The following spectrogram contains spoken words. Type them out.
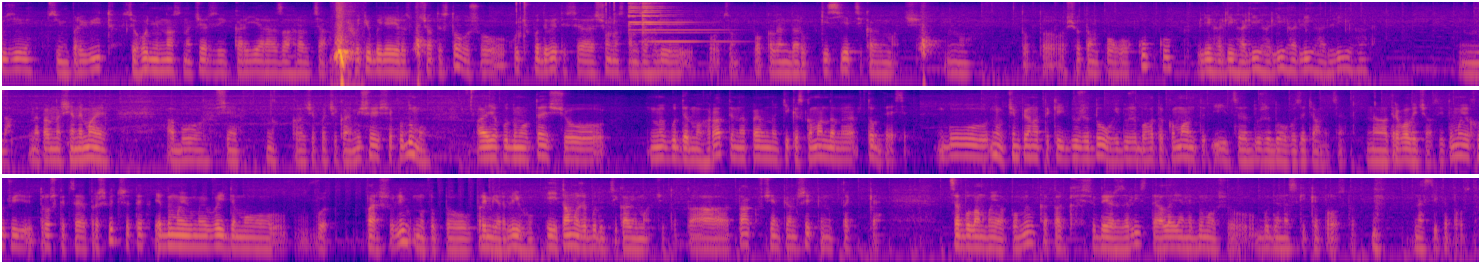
Друзі, всім привіт! Сьогодні в нас на черзі кар'єра за гравця. І хотів би я її розпочати з того, що хочу подивитися, що в нас там взагалі по цьому по календару. Якісь є цікаві матчі. Ну, тобто, що там по кубку, Ліга, Ліга, Ліга, Ліга, Ліга, Ліга. Да, напевно, ще немає. Або ще, ну, коротше, почекаємо. І ще ще подумав. А я подумав те, що ми будемо грати, напевно, тільки з командами топ-10. Бо ну, чемпіонат такий дуже довгий, дуже багато команд, і це дуже довго затягнеться на тривалий час. І тому я хочу трошки це пришвидшити. Я думаю, ми вийдемо в першу лігу, ну тобто в прем'єр-лігу, і там уже будуть цікаві матчі. Тобто, а так, в чемпіоншипі, ну таке. Це була моя помилка, так сюди аж залізти, але я не думав, що буде наскільки просто. Настільки просто.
